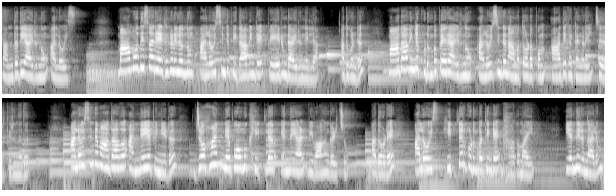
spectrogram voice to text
സന്തതിയായിരുന്നു അലോയ്സ്. മാമോദിസ രേഖകളിലൊന്നും അലോയ്സിന്റെ പിതാവിന്റെ പേരുണ്ടായിരുന്നില്ല. അതുകൊണ്ട് മാതാവിന്റെ കുടുംബ പേരായിരുന്നു അലോയ്സിന്റെ നാമത്തോടൊപ്പം ആദ്യഘട്ടങ്ങളിൽ ചേർത്തിരുന്നത്. അലോയ്സിന്റെ മാതാവ് അന്നയെ പിന്നീട് ജൊഹാൻ നെപോമുഖ് ഹിറ്റ്ലർ എന്നയാൾ വിവാഹം കഴിച്ചു. അതോടെ അലോയ്സ് ഹിറ്റ്ലർ കുടുംബത്തിന്റെ ഭാഗമായി. എന്നിരുന്നാലും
